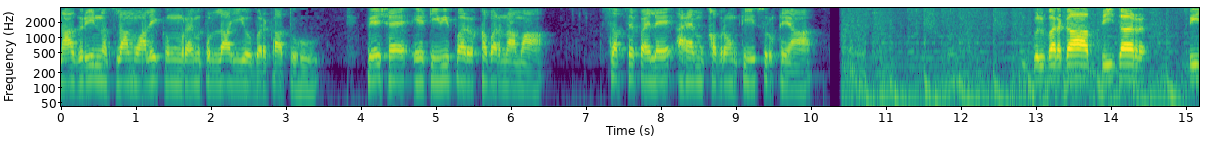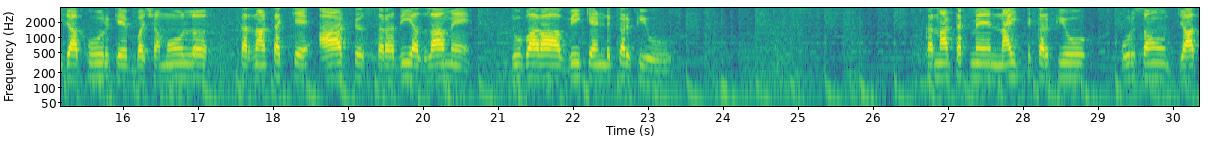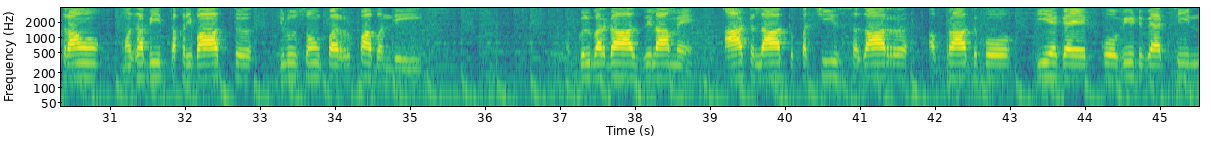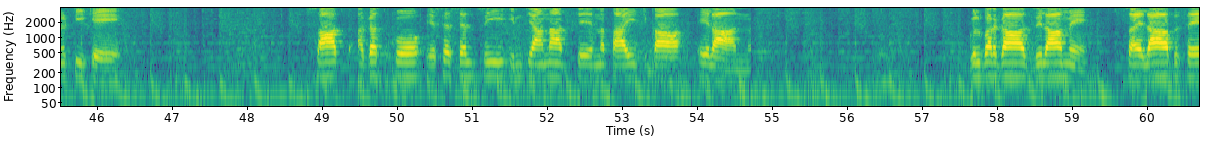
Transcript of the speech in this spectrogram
नाजरीन, अस्सलाम वालेकुम रहमतुल्लाहि व बरकातुहू। पेश है ए टी वी पर खबरनामा। सबसे पहले अहम खबरों की सुर्खियाँ। गुलबर्गा, बीदर, बीजापुर के बशमूल, कर्नाटक के आठ सरहदी अजला में दोबारा वीकेंड कर्फ्यू। कर्नाटक में नाइट कर्फ्यू उर्सों यात्राओं मजहबी तकरीबात, जुलूसों पर पाबंदी। गुलबर्गा ज़िला में आठ लाख पच्चीस हज़ार अफराद को दिए गए कोविड वैक्सीन टीके। सात अगस्त को एसएसएलसी इम्तिहानात के नतज का ऐलान। गुलबर्गा ज़िला में सैलाब से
